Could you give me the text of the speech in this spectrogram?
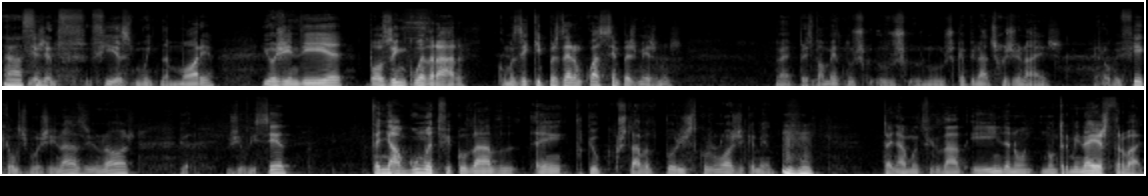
ah, e a gente fia-se muito na memória, e hoje em dia, para os enquadrar, como as equipas eram quase sempre as mesmas, é? principalmente nos, os, nos, campeonatos regionais. Era o Benfica, o Lisboa Ginásio, nós, o Gil Vicente. Tenho alguma dificuldade em. porque eu gostava de pôr isto cronologicamente. Uhum. Tenho alguma dificuldade e ainda não, não terminei este trabalho.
